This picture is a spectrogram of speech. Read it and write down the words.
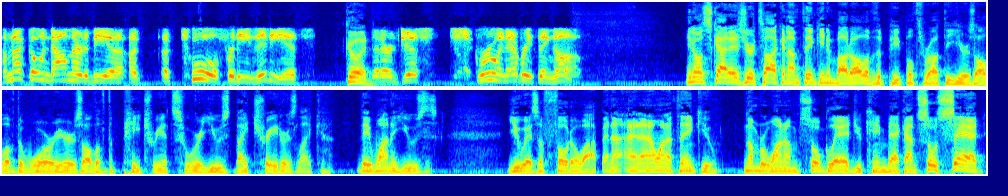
I'm not going down there to be a, a, a tool for these idiots Good. that are just screwing everything up. You know, Scott, as you're talking, I'm thinking about all of the people throughout the years, all of the warriors, all of the patriots who were used by traitors like they want to use you as a photo op. And I, and I want to thank you. Number one, I'm so glad you came back. I'm so sad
